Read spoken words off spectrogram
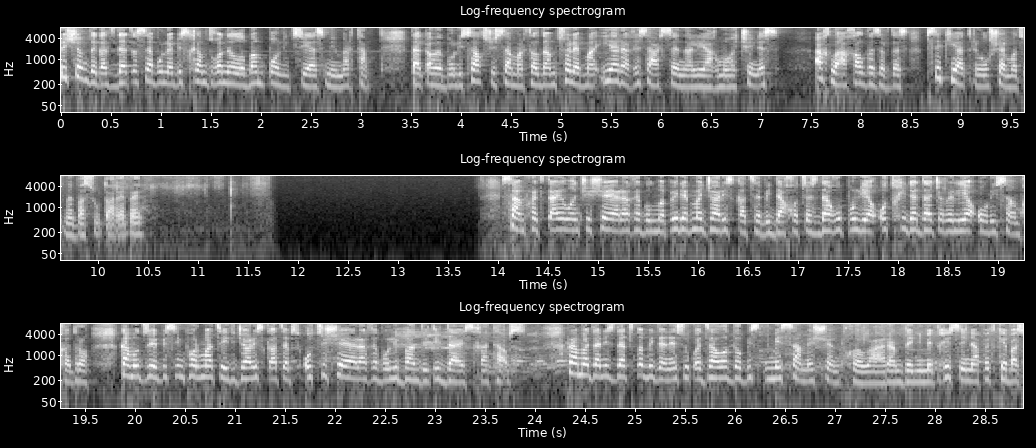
რის შემდეგაც დაწესებულების ხელმძღვანელობამ პოლიციას მიმართა. დაკავებული სახლში სამართალდამცველებმა იარაღის არსენალი აღმოაჩინეს. ახლა ახალგაზრდას ფსიქიატრიულ შემოწმებას უტარებენ სამხრეთ ტაილანდში შეერაღებულმა პირებმა ჯარისკაცები დახოცეს. დაღუპულია 4 და დაჭრილია 2 სამხედრო. გამოძიების ინფორმაციით ჯარისკაცებს 20 შეერაღებული ბანდიტი დაესხა თავს რამადანის დაწყებიდან ეს უკვე ძალადობის მესამე შემთხვევაა რამდენიმე დღის წინ აფეთქებას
